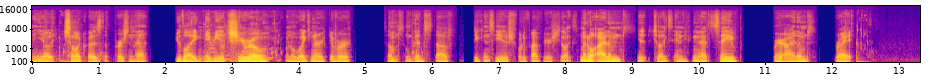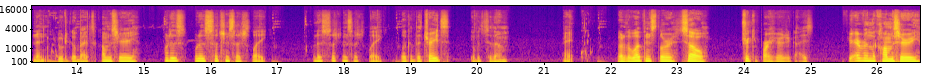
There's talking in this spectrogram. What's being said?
and you know, Simulacra is the person that you like. Maybe it's Shiro, an awakener, give her some some good stuff. You can see there's 45 here. She likes metal items. She, she likes anything that's saved, rare items, right? And then you would go back to commissary. What is what is such and such like? What is such and such like? Look at the traits, give it to them, right? Go to the weapon store. So, tricky part here, guys. If you're ever in the commissary,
